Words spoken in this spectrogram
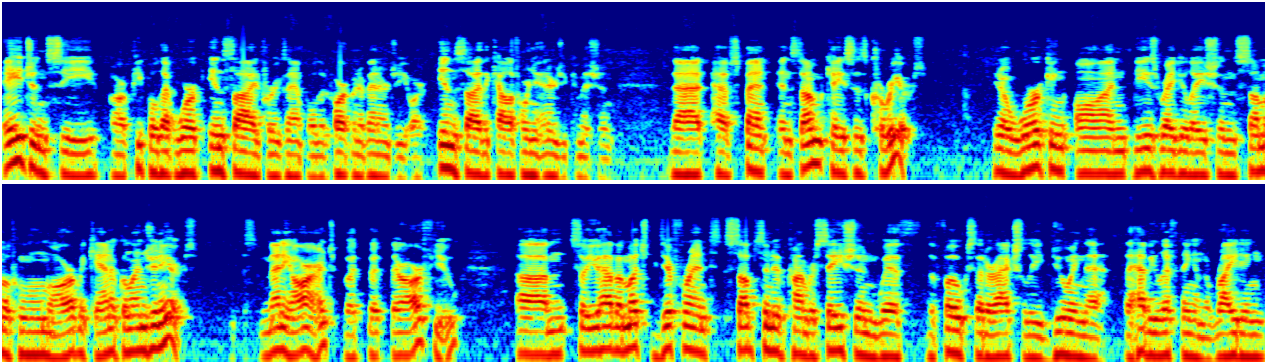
agency or people that work inside, for example, the Department of Energy or inside the California Energy Commission that have spent, in some cases, careers, you know, working on these regulations, some of whom are mechanical engineers. Many aren't, but, but there are a few. Um, so you have a much different substantive conversation with the folks that are actually doing the, the heavy lifting and the writing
